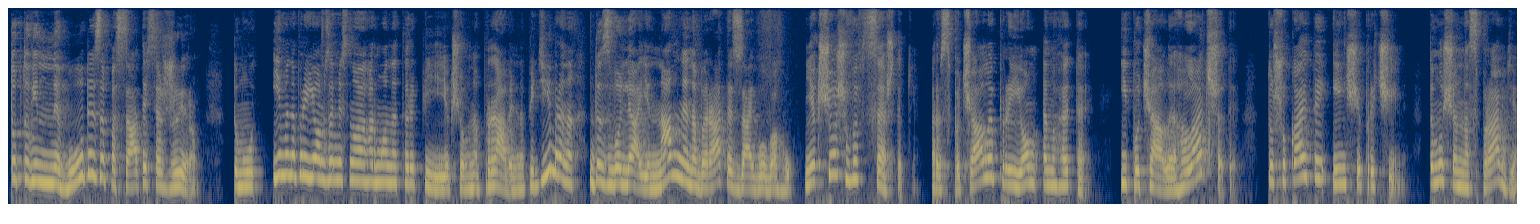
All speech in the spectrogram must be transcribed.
тобто він не буде запасатися жиром. Тому іменно прийом замісної гормонотерапії, якщо вона правильно підібрана, дозволяє нам не набирати зайву вагу. Якщо ж ви все ж таки розпочали прийом МГТ і почали гладшати, то шукайте інші причини. Тому що насправді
